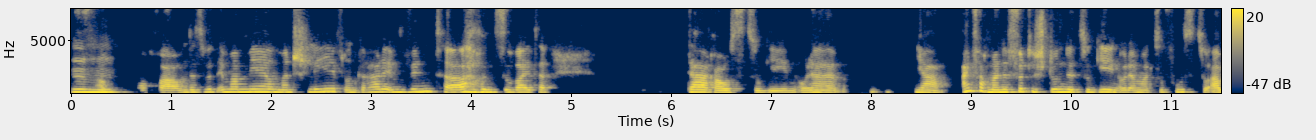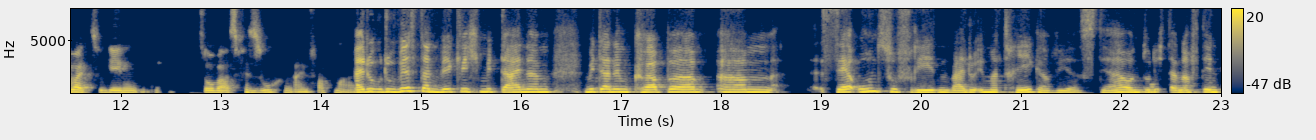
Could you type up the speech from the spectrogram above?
mhm. auf dem Sofa und das wird immer mehr und man schläft und gerade im Winter und so weiter, da rauszugehen oder ja, einfach mal eine Viertelstunde zu gehen oder mal zu Fuß zur Arbeit zu gehen, sowas versuchen einfach mal. Also du wirst dann wirklich mit deinem, mit deinem Körper ähm, sehr unzufrieden, weil du immer träger wirst, ja, und du dich dann auf den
